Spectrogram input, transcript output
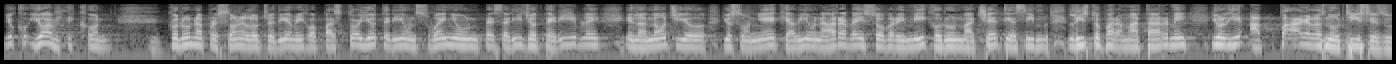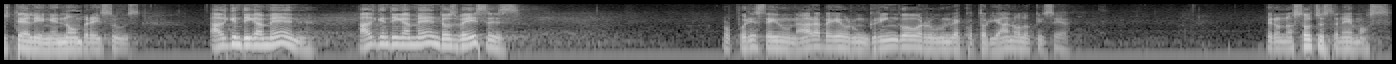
Yo, hablé con, con, una persona el otro día, me dijo, pastor, yo tenía un sueño, un pesadillo terrible. En la noche yo, yo soñé que había un árabe sobre mí con un machete así listo para matarme. Yo le dije, apaga las noticias usted en el nombre de Jesús. Alguien diga amén. Alguien diga amén dos veces. O puede ser un árabe o un gringo o un ecuatoriano, lo que sea. Pero nosotros tenemos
